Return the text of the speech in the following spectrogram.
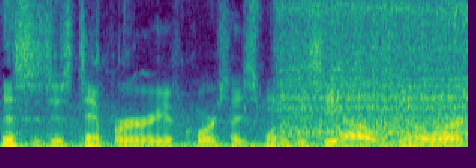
This is just temporary, of course. I just wanted to see how it was going to work.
